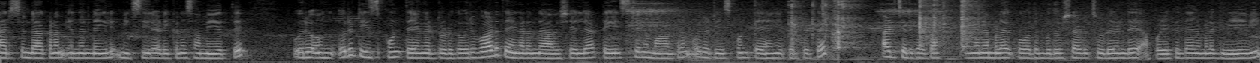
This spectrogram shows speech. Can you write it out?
അരച്ചുണ്ടാക്കണം എന്നുണ്ടെങ്കിൽ മിക്സിയിൽ അടിക്കുന്ന സമയത്ത് ഒരു ഒരു ടീസ്പൂൺ തേങ്ങ ഇട്ട് കൊടുക്കുക. ഒരുപാട് തേങ്ങ ഇടേണ്ട ആവശ്യമില്ല. ടേസ്റ്റിന് മാത്രം ഒരു ടീസ്പൂൺ തേങ്ങ ഇട്ടിട്ട് അടിച്ചെടുക്കുക കേട്ടോ. അങ്ങനെ നമ്മൾ ഗോതമ്പ് ദോശ അവിടെ ചുടുന്നുണ്ട്. അപ്പോഴേക്കും ഇതാ നമ്മളെ ഗ്രേവി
